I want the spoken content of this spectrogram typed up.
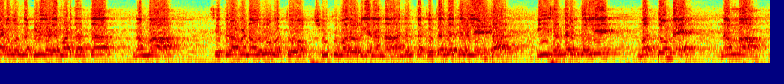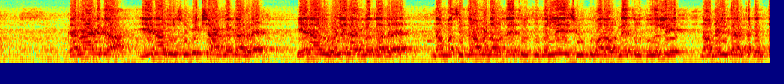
ಹಣವನ್ನು ಬಿಡುಗಡೆ ಮಾಡಿದಂತ ನಮ್ಮ ಸಿದ್ದರಾಮಣ್ಣ ಅವರು ಮತ್ತು ಶಿವಕುಮಾರ್ ಅವರಿಗೆ ನನ್ನ ಅನಂತ ಕೃತಜ್ಞತೆಗಳು ಹೇಳ್ತಾ, ಈ ಸಂದರ್ಭದಲ್ಲಿ ಮತ್ತೊಮ್ಮೆ ನಮ್ಮ ಕರ್ನಾಟಕ ಏನಾದರೂ ಸುಭಿಕ್ಷ ಆಗ್ಬೇಕಾದ್ರೆ, ಏನಾದರೂ ಒಳ್ಳೇದಾಗಬೇಕಾದ್ರೆ, ನಮ್ಮ ಸಿದ್ದರಾಮಯ್ಯ ಅವರ ನೇತೃತ್ವದಲ್ಲಿ, ಶಿವಕುಮಾರ್ ಅವರ ನೇತೃತ್ವದಲ್ಲಿ ನಾವು ನಡೀತಾ ಇರ್ತಕ್ಕಂಥ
